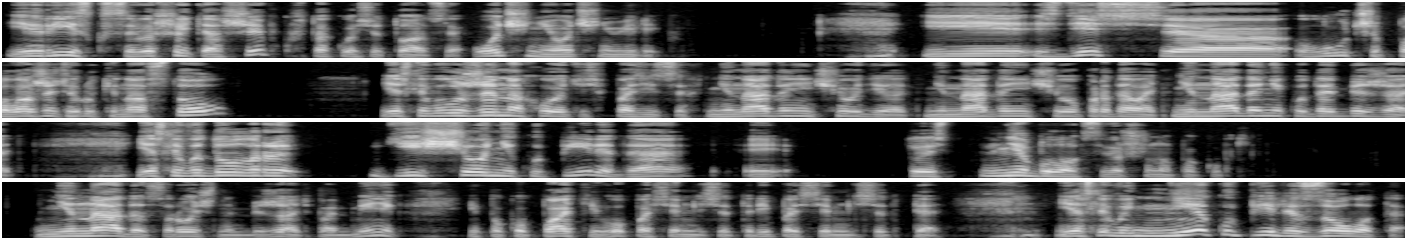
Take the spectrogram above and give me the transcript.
И риск совершить ошибку в такой ситуации очень и очень велик. И здесь э, лучше положить руки на стол, если вы уже находитесь в позициях, не надо ничего делать, не надо ничего продавать, не надо никуда бежать. Если вы доллары еще не купили, да, э, то есть не было совершено покупки. Не надо срочно бежать в обменник и покупать его по 73, по 75. Если вы не купили золото,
